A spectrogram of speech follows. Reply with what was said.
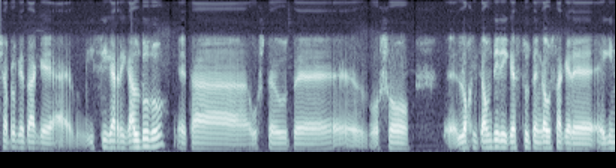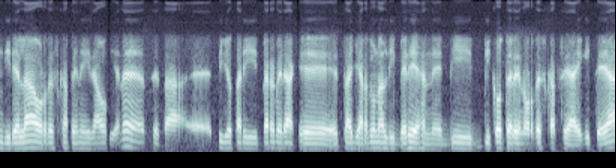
xapelketak e, izigarri galdu du eta uste dut e, oso logika hundirik ez duten gauzak ere egin direla ordezkapenei dagokienez eta e, pilotari berberak e, eta jardunaldi berean e, bi bikoteren ordezkatzea egitea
